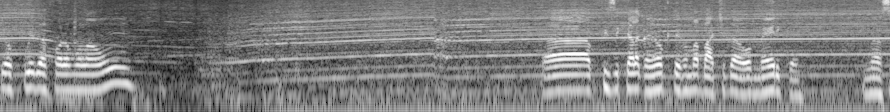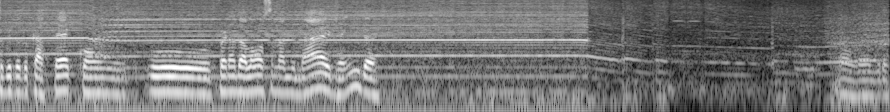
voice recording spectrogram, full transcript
que eu fui da Fórmula 1. A Fisichella ganhou, que teve uma batida homérica na subida do café com o Fernando Alonso na Minardi ainda. Não lembro.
